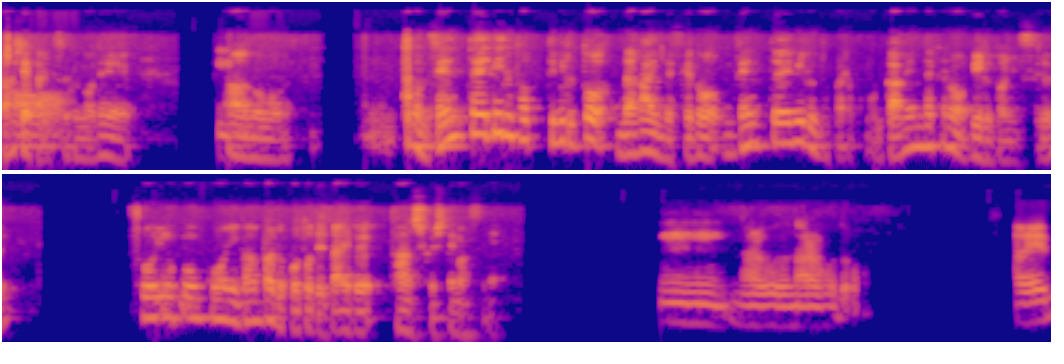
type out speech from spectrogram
出してたりするので、あの、多分全体ビルドって見ると長いんですけど、全体ビルドからこう画面だけのビルドにする。そういう方向に頑張ることでだいぶ短縮してますね。うん、なるほど、なるほど。あれ、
